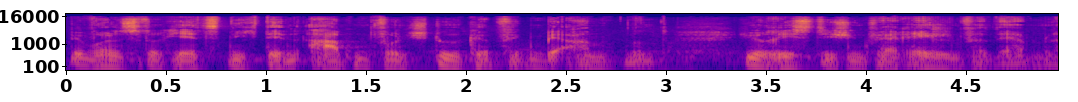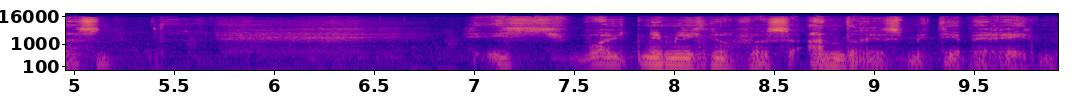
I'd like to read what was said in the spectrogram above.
Wir wollen uns doch jetzt nicht den Abend von sturköpfigen Beamten und juristischen Querelen verderben lassen. Ich wollte nämlich noch was anderes mit dir bereden.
